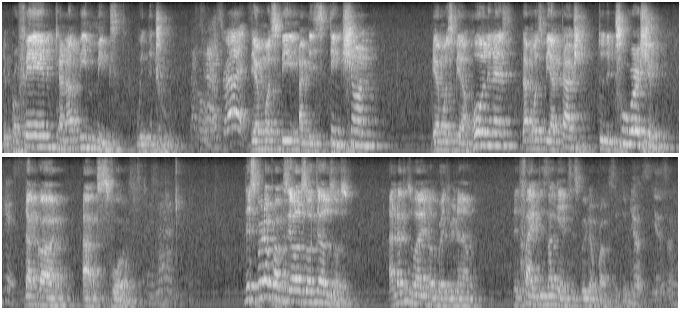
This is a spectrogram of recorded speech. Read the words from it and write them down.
the profane cannot be mixed with the true. That's right. There must be a distinction, there must be a holiness that must be attached to the true worship Yes. that God asks for. Amen. The spirit of prophecy also tells us, and that is why, you know, brethren, um, the fight is against the spirit of prophecy today. Yes. Yes, sir.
